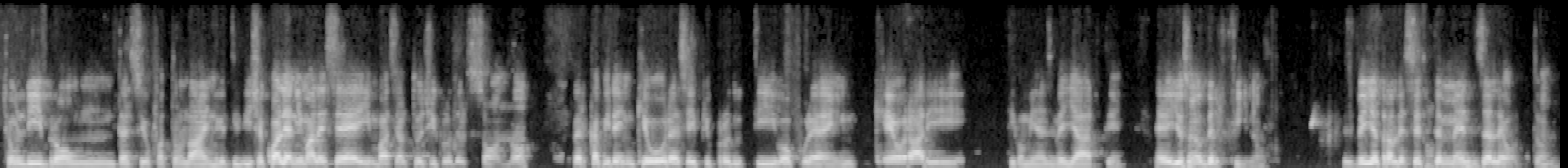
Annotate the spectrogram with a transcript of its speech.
c'è un libro, un test che ho fatto online che ti dice quale animale sei in base al tuo ciclo del sonno per capire in che ore sei più produttivo oppure in che orari ti conviene svegliarti. E io sono delfino, sveglia tra le sette oh. e mezza e le otto.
